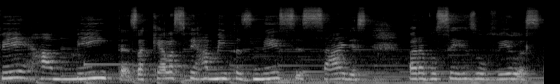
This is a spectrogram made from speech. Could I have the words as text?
ferramentas, aquelas ferramentas necessárias para você resolvê-las.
